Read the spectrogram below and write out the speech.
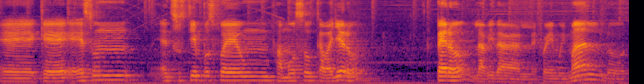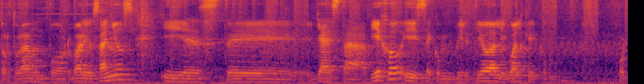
Eh, que es un. En sus tiempos fue un famoso caballero, pero la vida le fue muy mal, lo torturaron por varios años y este ya está viejo y se convirtió al igual que por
